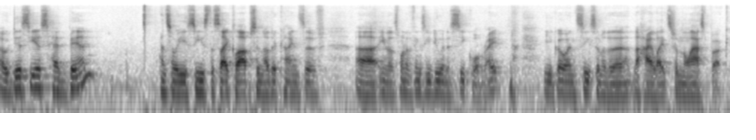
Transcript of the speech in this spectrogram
Odysseus had been, and so he sees the Cyclops and other kinds of. Uh, you know, it's one of the things you do in a sequel, right? you go and see some of the, the highlights from the last book,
